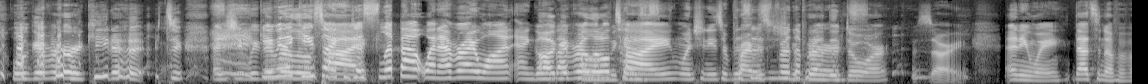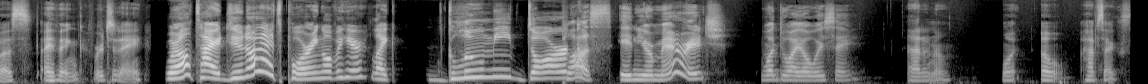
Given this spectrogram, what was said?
We'll give her her key to, to and she we Give give, me her the little key so tie. I can just slip out whenever I want and go I'll back give her a little tie when she needs her this privacy. for she the put it on the birds. door. Sorry. Anyway, that's enough of us. I think for today. We're all tired. Do you know that it's pouring over here? Like gloomy, dark. Plus, in your marriage, what do I always say? I don't know. Oh, have sex.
